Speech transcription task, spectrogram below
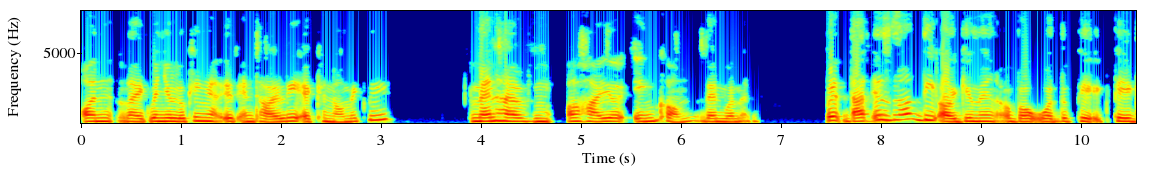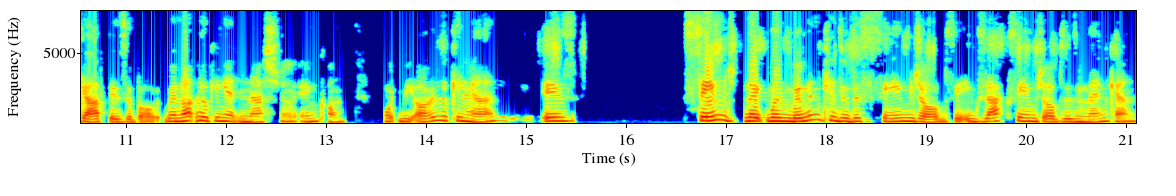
on, like, when you're looking at it entirely economically, men have a higher income than women. But that is not the argument about what the pay, pay gap is about. We're not looking at national income. What we are looking at is same like when women can do the same jobs, the exact same jobs as men can,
